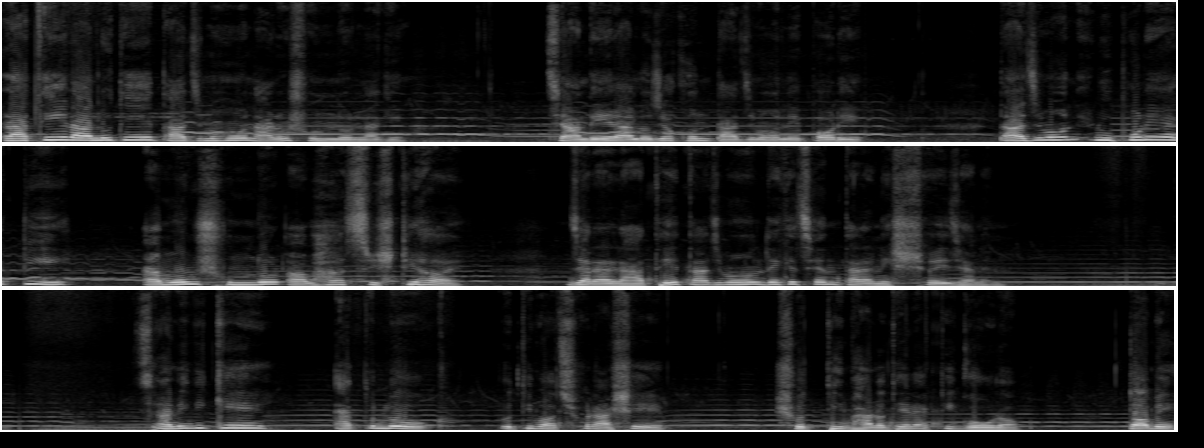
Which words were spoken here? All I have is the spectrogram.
রাতের আলোতে তাজমহল আরও সুন্দর লাগে। চাঁদের আলো যখন তাজমহলে পড়ে, তাজমহলের উপরে একটি এমন সুন্দর আভাস সৃষ্টি হয়, যারা রাতে তাজমহল দেখেছেন তারা নিশ্চয়ই জানেন। চারিদিকে এত লোক প্রতি বছর আসে, সত্যি ভারতের একটি গৌরব। তবে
